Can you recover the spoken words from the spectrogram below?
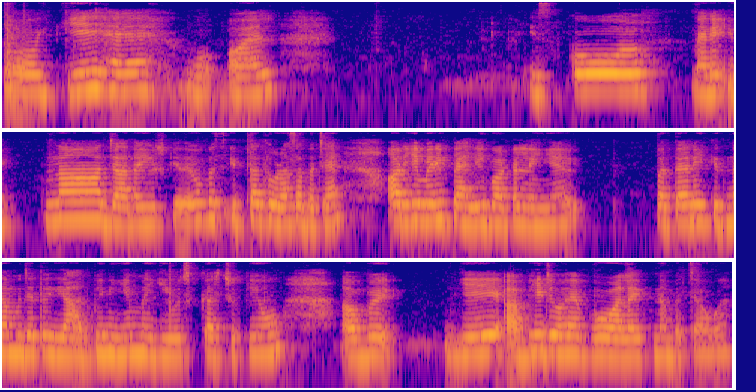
तो ये है वो ऑयल इसको मैंने इतना ज़्यादा यूज़ किया, देखो, बस इतना थोड़ा सा बचा है। और ये मेरी पहली बॉटल नहीं है। पता नहीं कितना, मुझे तो याद भी नहीं है, मैं यूज़ कर चुकी हूँ। अब ये अभी जो है वो वाला इतना बचा हुआ है।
